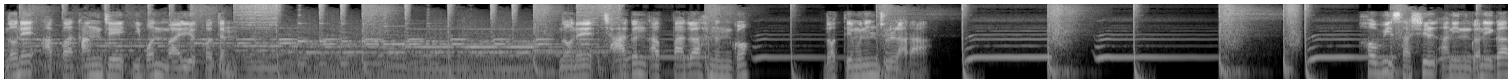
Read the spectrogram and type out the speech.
너네 아빠 강제 입원 말렸거든. 너네 작은 아빠가 하는 거? 너 때문인 줄 알아. 허위사실 아닌 거 내가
